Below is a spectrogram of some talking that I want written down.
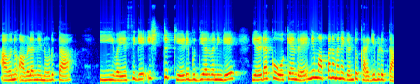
ಅವನು ಅವಳನ್ನೇ ನೋಡುತ್ತಾ, ಈ ವಯಸ್ಸಿಗೆ ಇಷ್ಟು ಕೇಡಿ ಬುದ್ಧಿ ಅಲ್ವ ನಿಂಗೆ? ಎರಡಕ್ಕೂ ಓಕೆ ಅಂದರೆ ನಿಮ್ಮ ಅಪ್ಪನ ಮನೆ ಗಂಟು ಕರಗಿ ಬಿಡುತ್ತಾ?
